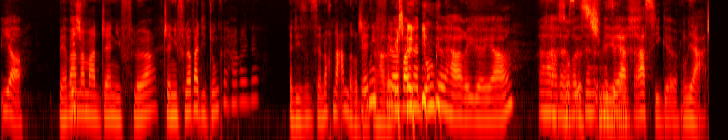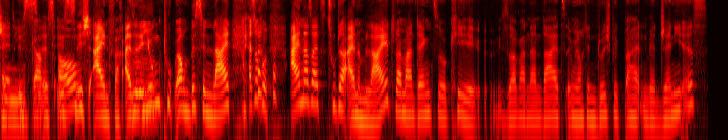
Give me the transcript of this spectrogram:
Ja. Wer war Ich- nochmal Jenny Fleur? Jenny Fleur war die dunkelhaarige? Ja, die sind ja noch eine andere Jenny dunkelhaarige. Fleur war eine dunkelhaarige, ja. Ah, Ach so, das ist ist eine sehr schwierig. rassige Ja, Jenny. es es ist nicht einfach. Also der Junge tut mir auch ein bisschen leid. Also gut, einerseits tut er einem leid, weil man denkt so, okay, wie soll man dann da jetzt irgendwie noch den Durchblick behalten, wer Jenny ist?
